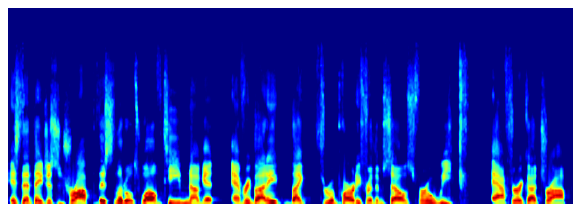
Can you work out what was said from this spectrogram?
is that they just dropped this little 12 team nugget. Everybody like threw a party for themselves for a week after it got dropped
